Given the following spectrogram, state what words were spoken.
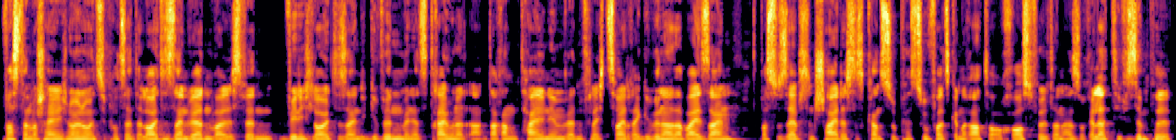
was dann wahrscheinlich 99 Prozent der Leute sein werden, weil es werden wenig Leute sein, die gewinnen. Wenn jetzt 300 daran teilnehmen, werden vielleicht zwei, drei Gewinner dabei sein. Was du selbst entscheidest, das kannst du per Zufallsgenerator auch rausfiltern, also relativ simpel.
